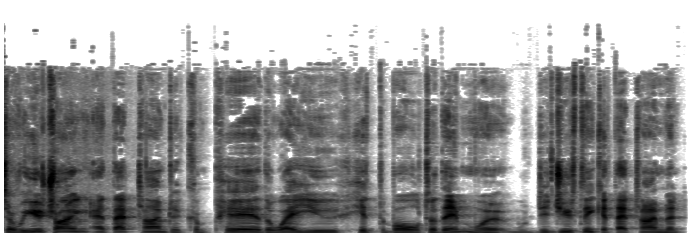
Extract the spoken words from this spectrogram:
So, were you trying at that time to compare the way you hit the ball to them? Were, did you think at that time that,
